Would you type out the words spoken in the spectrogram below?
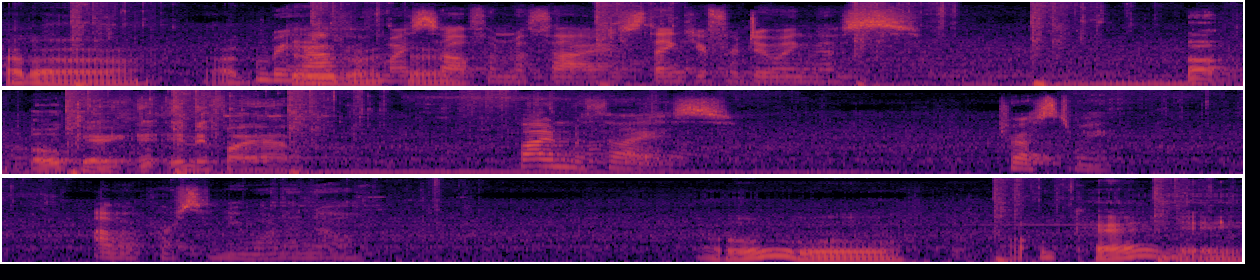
That, uh, that On behalf right of myself and Matthias, thank you for doing this. Uh, okay. a- And if I have... Fine, Matthias. Trust me, I'm a person you want to know. there. Ooh. Okay.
